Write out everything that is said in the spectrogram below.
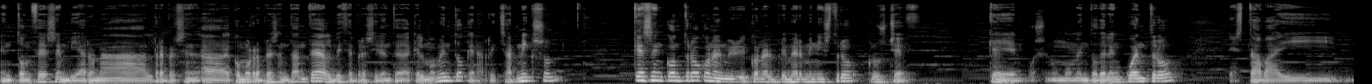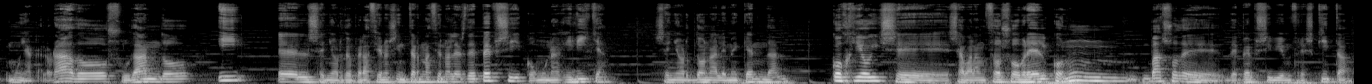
Entonces enviaron al como representante al vicepresidente de aquel momento, que era Richard Nixon, que se encontró con el, primer ministro Khrushchev, que pues, en un momento del encuentro estaba ahí muy acalorado, sudando, y el señor de operaciones internacionales de Pepsi, como una aguililla, señor Donald M. Kendall, cogió y se, abalanzó sobre él con un vaso de Pepsi bien fresquita,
